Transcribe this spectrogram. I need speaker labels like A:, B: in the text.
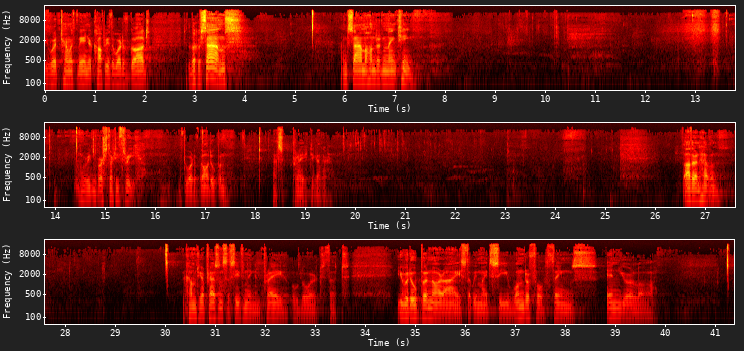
A: If you would turn with me in your copy of the Word of God to the book of Psalms and Psalm 119. We're reading verse 33 with the Word of God open. Let's pray together. Father in heaven, we come to your presence this evening and pray, O Lord, that you would open our eyes that we might see wonderful things in your law,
